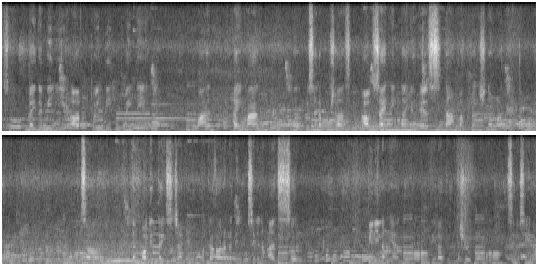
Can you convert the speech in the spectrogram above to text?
So, by the mid-year of 2021, ay mag-umpisa na po siya outside in the US na mag-launch ng mga ganito sa non-monetized channel. Magkakaroon na din po sila ng ads. So, pili lang yan. Hindi natin na-sure kung sino-sino.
